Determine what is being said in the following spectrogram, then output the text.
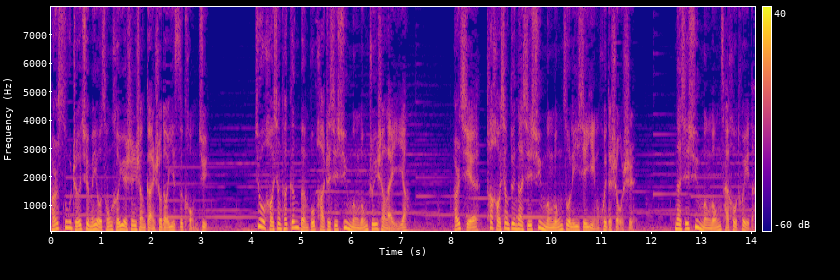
而苏哲却没有从何月身上感受到一丝恐惧，就好像他根本不怕这些迅猛龙追上来一样。而且他好像对那些迅猛龙做了一些隐晦的手势，那些迅猛龙才后退的。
